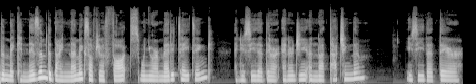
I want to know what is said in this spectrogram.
the mechanism, the dynamics of your thoughts when you are meditating and you see that they are energy and not touching them. You see that they're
